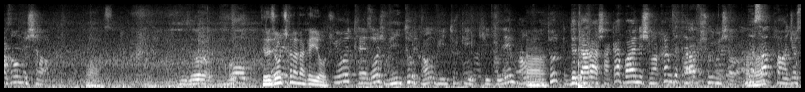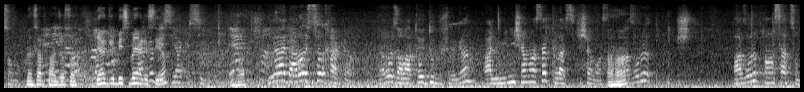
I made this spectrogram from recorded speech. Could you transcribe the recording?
арзон хоб тирезаҳо чӣ қадар нака ёш ё трезош винтурк. Ҳамон винтурк ки дидем А. ҳамон винтурк. Дудараш ака байниш мақам ду тараф шӯй мешавад 950 сом 950 сом як бист ба як си як си ина дарои сурх ака. Дарои золатои дубш меган алюминиш ҳам аста пластикиш ҳам аста Аҳа. Ҳазору ш- ҳазору 500 сом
